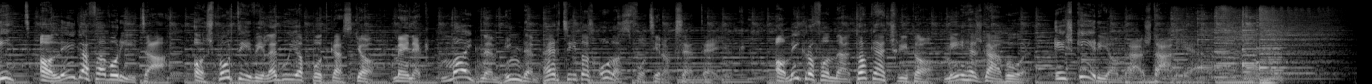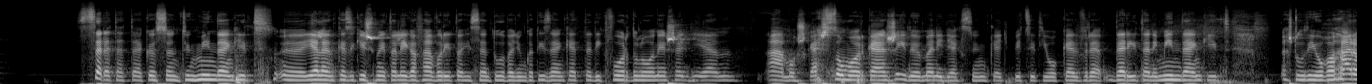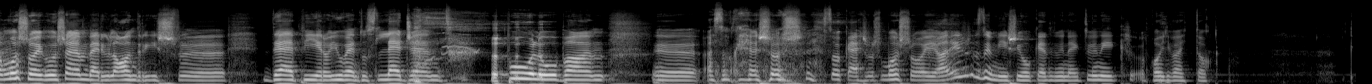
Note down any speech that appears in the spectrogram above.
Itt a Lega Favorita, a Sport TV legújabb podcastja, melynek majdnem minden percét az olasz focinak szenteljük. A mikrofonnál Takács Rita, Méhes Gábor és Kéri András Dániel. Szeretettel köszöntünk mindenkit. Jelentkezik ismét a Léga Favorita, hiszen túl vagyunk a 12. fordulón, és egy ilyen álmoskás, szomorkás időben igyekszünk egy picit jó kedvre deríteni mindenkit. A stúdióban három mosolygós emberül, Andris, Del Piero, Juventus Legend, pólóban, a szokásos, szokásos mosolyjal, és az mi is jókedvűnek tűnik. Hogy vagytok?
